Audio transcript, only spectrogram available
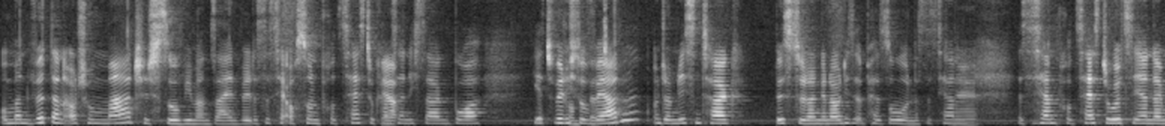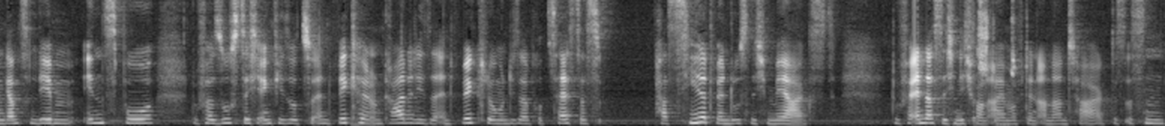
Und man wird dann automatisch so, wie man sein will. Das ist ja auch so ein Prozess. Du kannst ja, ja nicht sagen, boah, jetzt will ich so werden und am nächsten Tag bist du dann genau diese Person. Das ist ja ein, nee. das ist ja ein Prozess. Du holst dir ja in deinem ganzen Leben Inspo. Du versuchst dich irgendwie so zu entwickeln. Mhm. Und gerade diese Entwicklung und dieser Prozess, das passiert, wenn du es nicht merkst. Du veränderst dich nicht das von stimmt. einem auf den anderen Tag. Das ist ein,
